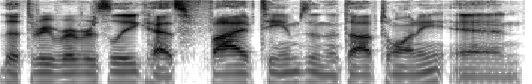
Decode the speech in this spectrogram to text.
the Three Rivers League has five teams in the top twenty, and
